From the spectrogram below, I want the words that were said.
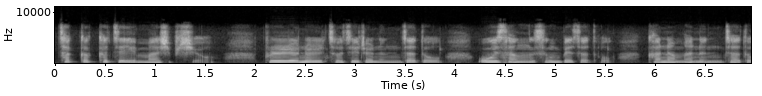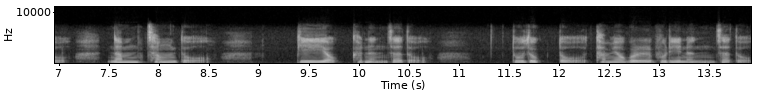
착각하지 마십시오. 불륜을 저지르는 자도, 우상 숭배자도, 가늠하는 자도, 남창도, 비역하는 자도, 도둑도, 탐욕을 부리는 자도,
